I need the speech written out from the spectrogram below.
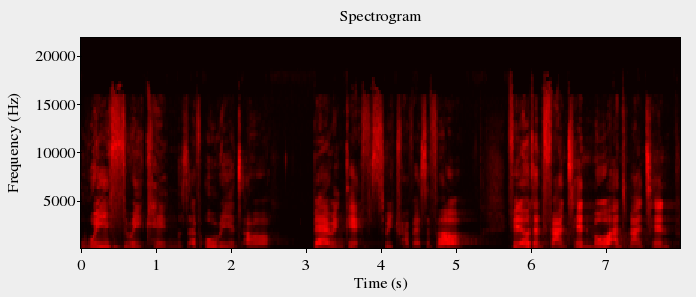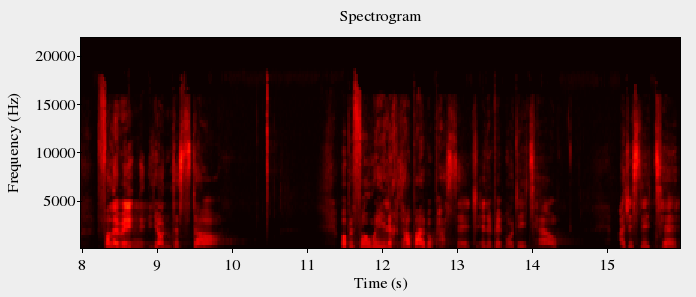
We three kings of Orient are, bearing gifts we traverse afar. Field and fountain, moor and mountain, following yonder star. Well, before we look at our Bible passage in a bit more detail, I just need to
